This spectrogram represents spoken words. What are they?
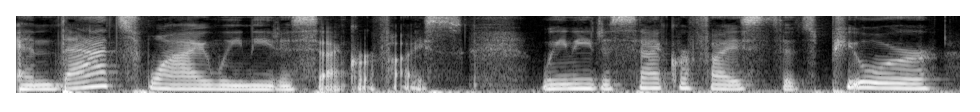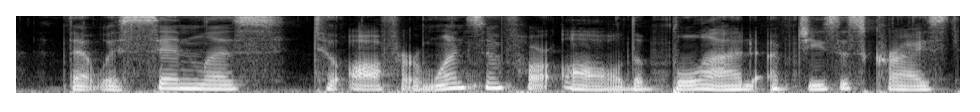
And that's why we need a sacrifice. We need a sacrifice that's pure, that was sinless, to offer once and for all the blood of Jesus Christ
